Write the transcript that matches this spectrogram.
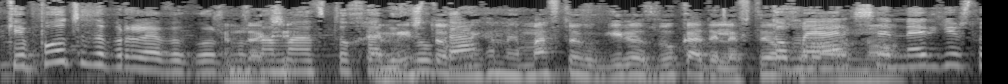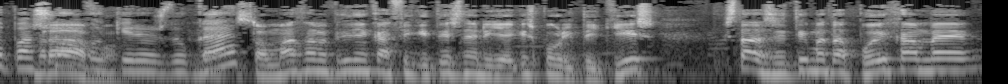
και πότε θα προλάβει ο κόσμος να μάθει το Χάρη Εμείς Δούκα; το είχαμε μάθει τον κύριο Δούκα τελευταίο Το χρόνο. ΜΕΑ της ενέργειας στο Πασόκ, Μπράβο. ο κύριος Δούκας. Ναι, το μάθαμε επειδή είναι καθηγητής ενεργειακής πολιτικής στα ζητήματα που είχαμε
